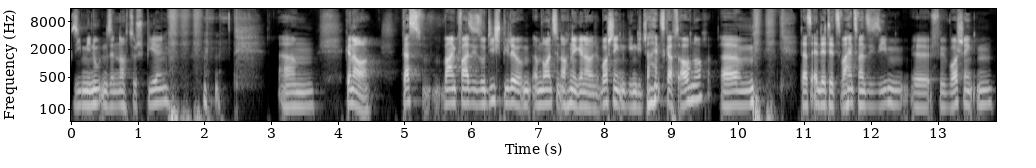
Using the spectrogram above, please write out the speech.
Sieben Minuten sind noch zu spielen. ähm, genau. Das waren quasi so die Spiele um, um 19. Ach nee, genau. Washington gegen die Giants gab's auch noch. Ähm, das endete 22-7 äh, für Washington.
